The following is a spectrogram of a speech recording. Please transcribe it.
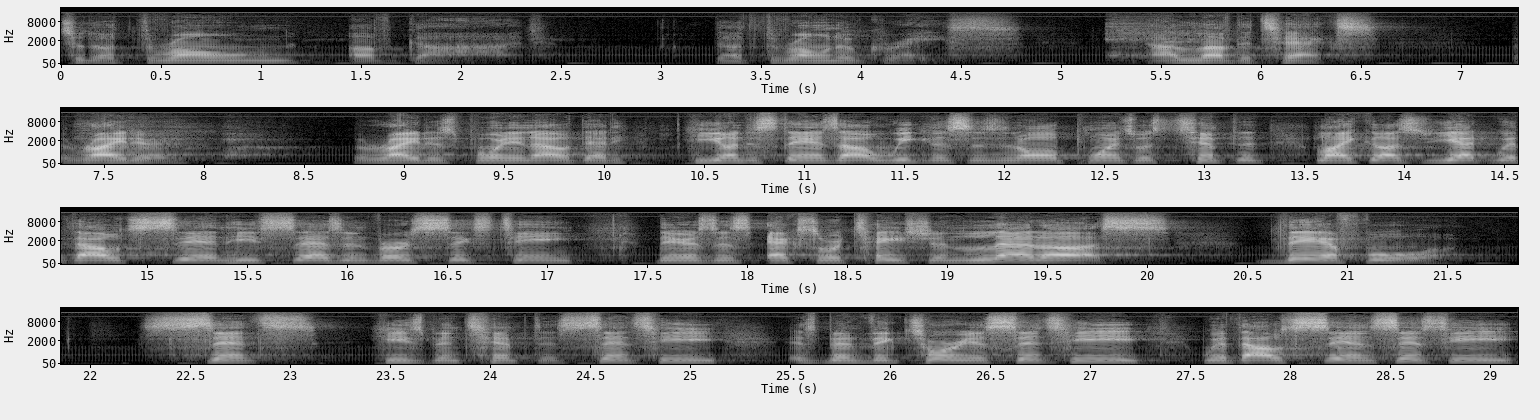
to the throne of God, the throne of grace. I love the text. The writer the writer is pointing out that he understands our weaknesses in all points, was tempted like us, yet without sin. He says in verse 16, there's this exhortation let us, therefore, since he's been tempted, since he has been victorious, since he without sin, since he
